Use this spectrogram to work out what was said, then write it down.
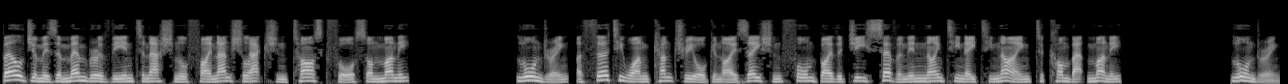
Belgium is a member of the International Financial Action Task Force on Money Laundering, a 31-country organization formed by the G7 in 1989 to combat money laundering.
